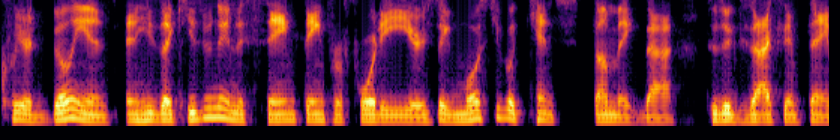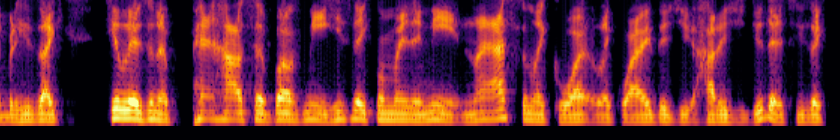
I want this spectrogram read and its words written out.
cleared billions and he's like he's been doing the same thing for 40 years like most people can't stomach that to do the exact same thing but he's like he lives in a penthouse above me. He's making more money than me. And i asked him like what like why did you how did you do this? He's like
